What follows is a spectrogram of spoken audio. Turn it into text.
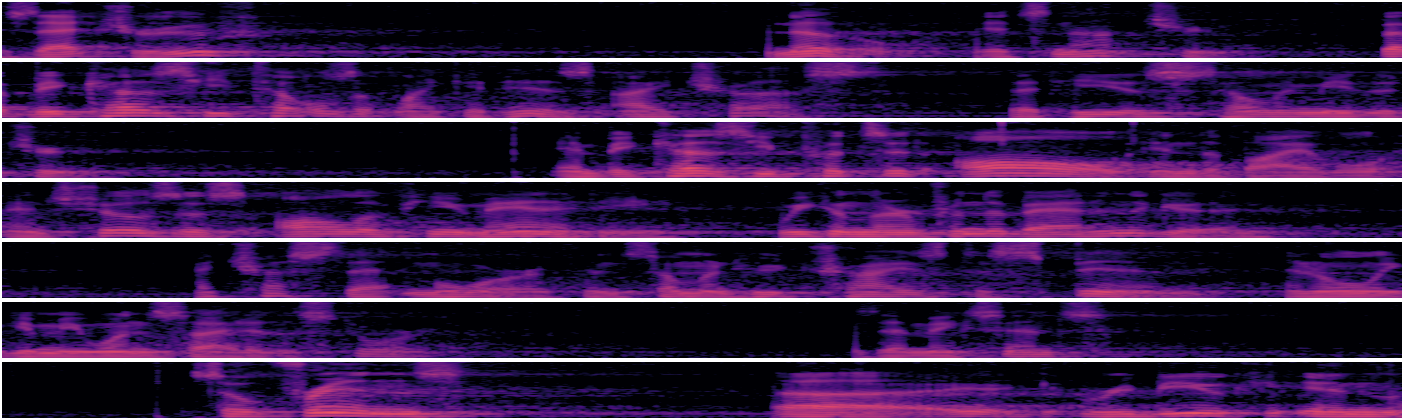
Is that true? No, it's not true. But because he tells it like it is, I trust that he is telling me the truth. And because he puts it all in the Bible and shows us all of humanity, we can learn from the bad and the good. I trust that more than someone who tries to spin and only give me one side of the story. Does that make sense? So, friends, uh, rebuke in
